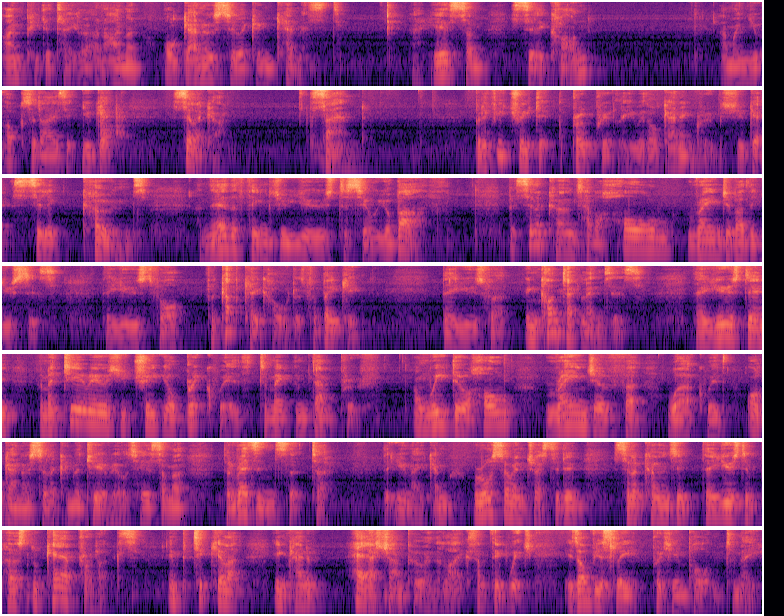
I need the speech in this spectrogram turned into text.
I'm Peter Taylor and I'm an organosilicon chemist. Now here's some silicon and when you oxidize it you get silica, sand. But if you treat it appropriately with organic groups you get silicones and they're the things you use to seal your bath. But silicones have a whole range of other uses. They're used for, for cupcake holders for baking. They're used for in contact lenses. They're used in the materials you treat your brick with to make them damp proof. And we do a whole range of uh, work with organosilicon materials. Here's some of the resins that uh, that you make. And we're also interested in silicones, in, they're used in personal care products, in particular in kind of hair shampoo and the like, something which is obviously pretty important to me.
